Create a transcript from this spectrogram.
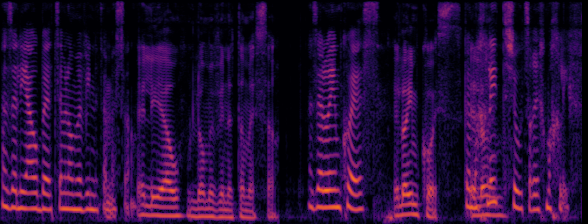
אז אליהו בעצם לא מבין את המסר. אליהו לא מבין את המסר. אז אלוהים כועס. אלוהים כועס. ומחליט אלוהים... שהוא צריך מחליף.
